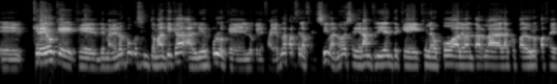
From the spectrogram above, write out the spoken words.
Eh, creo que, de manera un poco sintomática al Liverpool lo que, lo que le falló es la parcela ofensiva, ¿no? Ese gran tridente que, que le opó a levantar la, Copa de Europa hace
